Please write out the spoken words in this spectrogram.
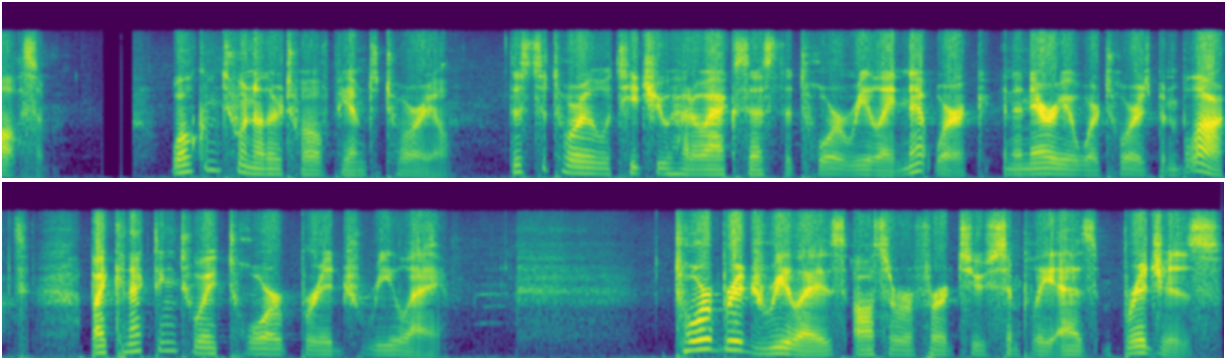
Awesome. Welcome to another 12 p.m. tutorial. This tutorial will teach you how to access the Tor relay network in an area where Tor has been blocked by connecting to a Tor bridge relay. Tor bridge relays, also referred to simply as bridges,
